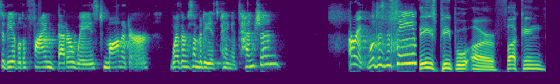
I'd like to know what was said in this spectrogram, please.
to be able to find better ways to monitor whether somebody is paying attention. All right, well, does the same. These people are fucking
